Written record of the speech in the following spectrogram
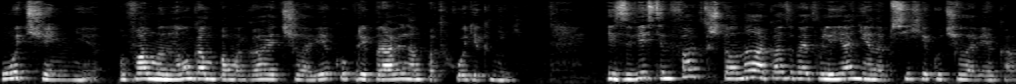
очень во многом помогает человеку при правильном подходе к ней. Известен факт, что она оказывает влияние на психику человека.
